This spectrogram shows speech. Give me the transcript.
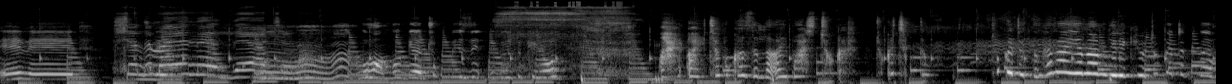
Evet. Şimdi mayonezle açalım. Hmm, bu hamburger çok lezzetli gözüküyor. Ay ay çabuk hazırla. Ay baş çok çok acıktım. Çok acıktım. Hemen yemem gerekiyor. Çok acıktım.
